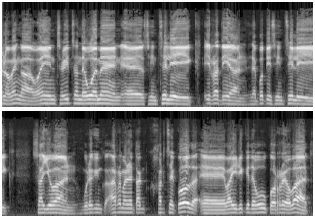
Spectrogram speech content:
Bueno, venga, oain segitzen dugu hemen e, zintzilik irratian, lepoti zintzilik saioan, gurekin harremanetan jartzeko, e, bai iriki dugu korreo bat,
